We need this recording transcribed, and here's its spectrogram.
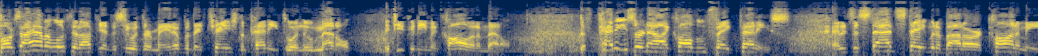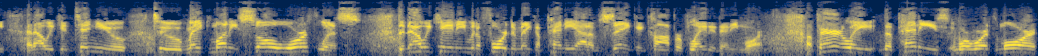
Folks, I haven't looked it up yet to see what they're made of, but they've changed the penny to a new metal, if you could even call it a metal. The pennies are now, I call them fake pennies. And it's a sad statement about our economy and how we continue to make money so worthless that now we can't even afford to make a penny out of zinc and copper plated anymore. Apparently, the pennies were worth more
